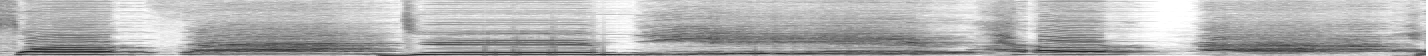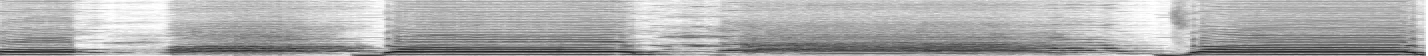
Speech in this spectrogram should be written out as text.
সা জিম হা হ দাল জাল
